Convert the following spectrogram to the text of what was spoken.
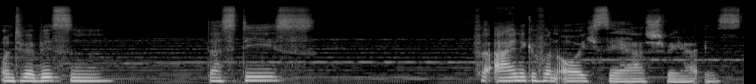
Und wir wissen, dass dies für einige von euch sehr schwer ist.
